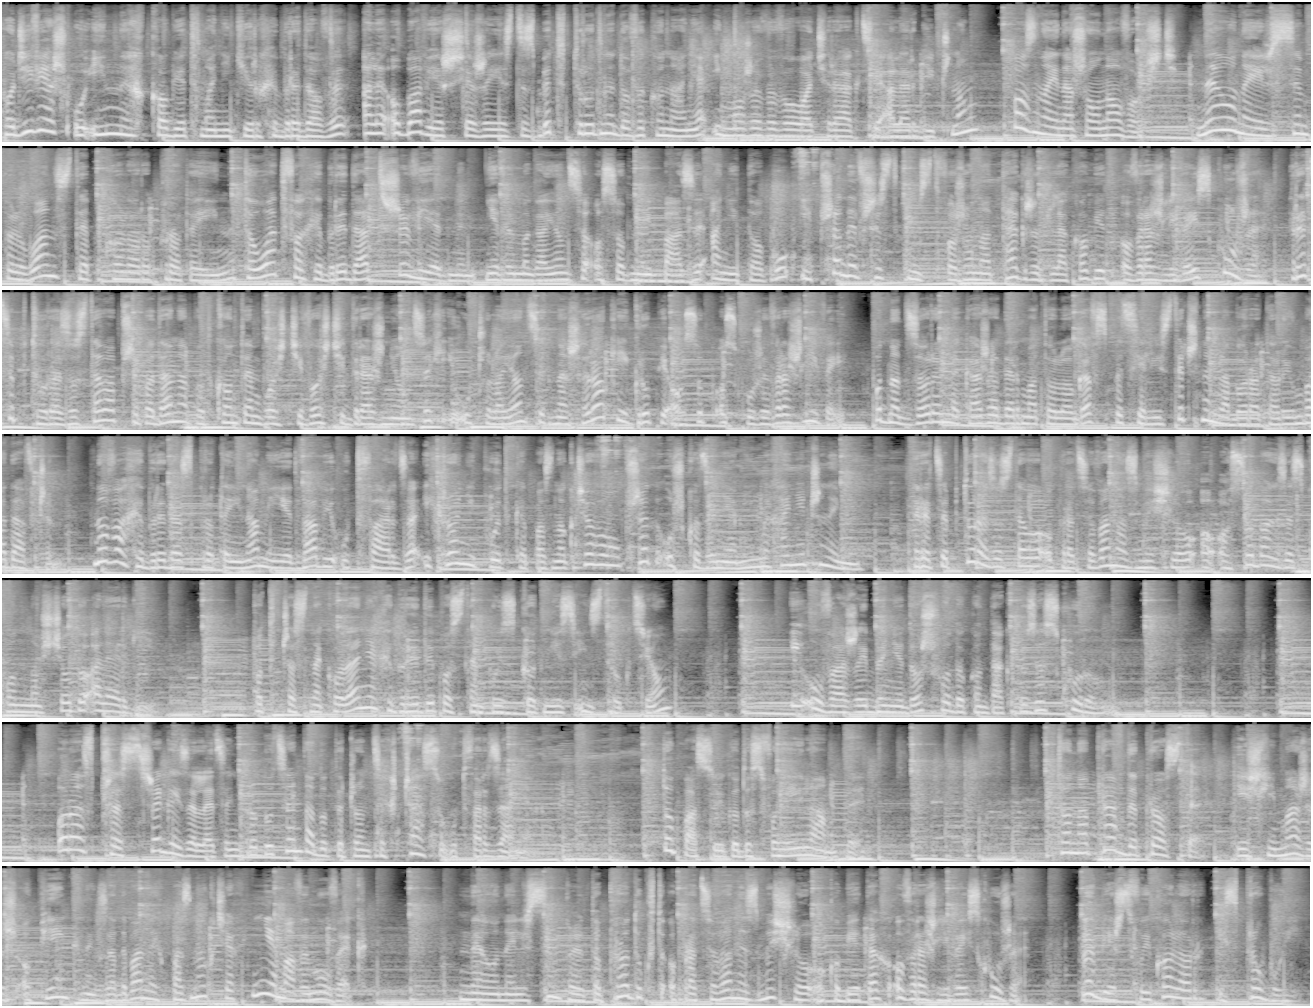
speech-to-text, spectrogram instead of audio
Podziwiasz u innych kobiet manikir hybrydowy, ale obawiasz się, że jest zbyt trudny do wykonania i może wywołać reakcję alergiczną? Poznaj naszą nowość. Neo Nail Simple One Step Color Protein to łatwa hybryda 3 w jednym, nie wymagająca osobnej bazy ani topu i przede wszystkim stworzona także dla kobiet o wrażliwej skórze. Receptura została przebadana pod kątem właściwości drażniących i uczulających na szerokiej grupie osób o skórze wrażliwej, pod nadzorem lekarza dermatologa w specjalistycznym laboratorium badawczym. Nowa hybryda z proteinami jedwabiu utwardza i chroni płytkę paznokciową przed uszkodzeniami mechanicznymi. Receptura została opracowana z myślą o osobach ze skłonnością do alergii. Podczas nakładania hybrydy postępuj zgodnie z instrukcją i uważaj, by nie doszło do kontaktu ze skórą. Oraz przestrzegaj zaleceń producenta dotyczących czasu utwardzania. Dopasuj go do swojej lampy. To naprawdę proste. Jeśli marzysz o pięknych, zadbanych paznokciach, nie ma wymówek. Neonail Simple to produkt opracowany z myślą o kobietach o wrażliwej skórze. Wybierz swój kolor i spróbuj.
